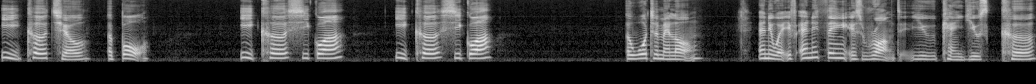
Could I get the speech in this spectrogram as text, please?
一颗球，a ball。一颗西瓜，一颗西瓜，a watermelon。Anyway, if anything is wrong, you can use 科.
